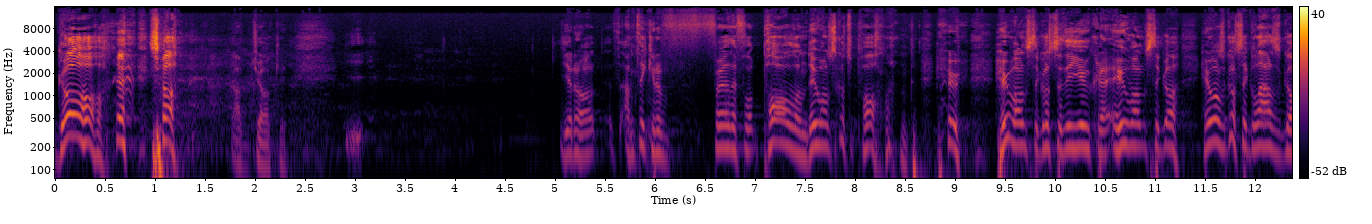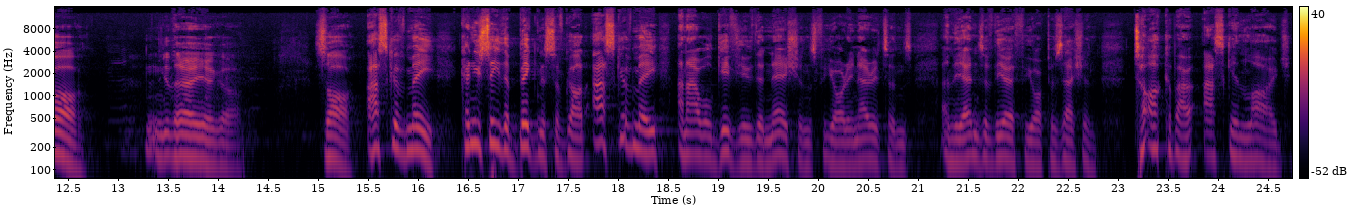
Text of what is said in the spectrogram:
go. so, I'm joking. You know, I'm thinking of further Poland. Who wants to go to Poland? who, who wants to go to the Ukraine? Who wants to go? Who wants to go to Glasgow? There you go. So ask of me. Can you see the bigness of God? Ask of me, and I will give you the nations for your inheritance and the ends of the earth for your possession. Talk about asking large.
